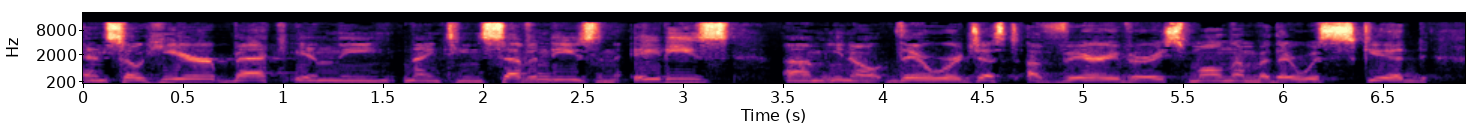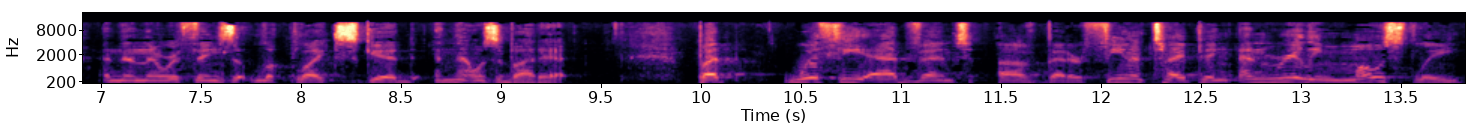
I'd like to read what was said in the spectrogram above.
And so here, back in the 1970s and 80s, um, you know, there were just a very, very small number. There was SCID, and then there were things that looked like SCID, and that was about it. But with the advent of better phenotyping, and really mostly,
